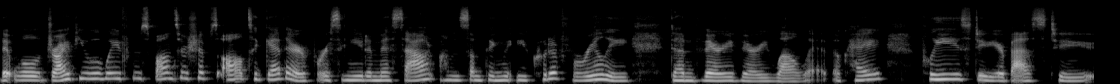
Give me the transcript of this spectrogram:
that will drive you away from sponsorships altogether, forcing you to miss out on something that you could have really done very, very well with. Okay. Please do your best to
